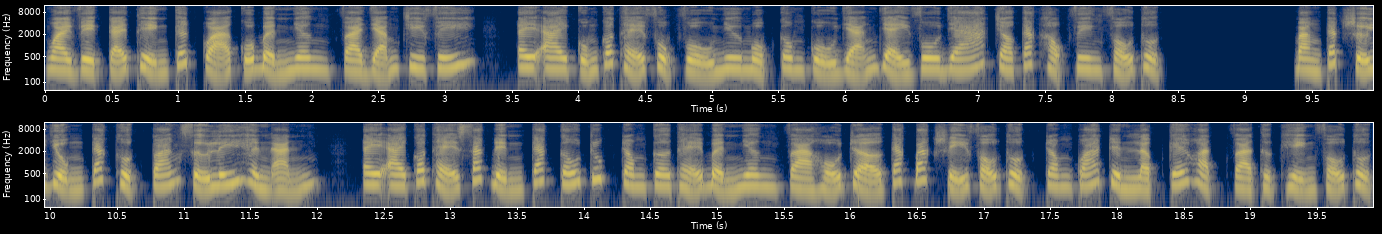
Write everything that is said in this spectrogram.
Ngoài việc cải thiện kết quả của bệnh nhân và giảm chi phí, AI cũng có thể phục vụ như một công cụ giảng dạy vô giá cho các học viên phẫu thuật. Bằng cách sử dụng các thuật toán xử lý hình ảnh, AI có thể xác định các cấu trúc trong cơ thể bệnh nhân và hỗ trợ các bác sĩ phẫu thuật trong quá trình lập kế hoạch và thực hiện phẫu thuật.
